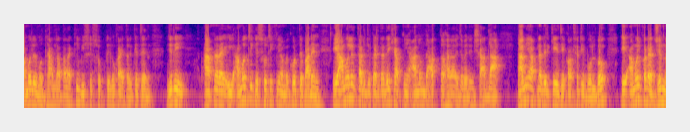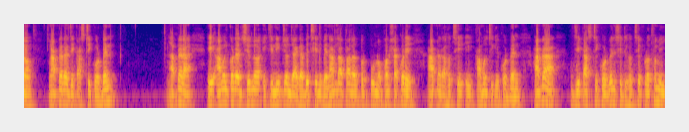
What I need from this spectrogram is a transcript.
আমলের মধ্যে আল্লাহ তালা কি বিশেষ শক্তি লুকায়িত রেখেছেন। যদি আপনারা এই আমলটিকে সঠিক নিয়মে করতে পারেন। এই আমলের কার্যকারিতা দেখে আপনি আনন্দে আত্মহারা হয়ে যাবেন ইনশাআল্লাহ। আমি আপনাদেরকে যে কথাটি বলব, এই আমল করার জন্য আপনারা যে কাজটি করবেন, আপনারা এই আমল করার জন্য একটি নির্জন জায়গা বেছে নেবেন। আল্লাহ তালার উপর পূর্ণ ভরসা করে আপনারা হচ্ছে এই আমলটিকে করবেন। আপনারা যে কাজটি করবেন সেটি হচ্ছে প্রথমেই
